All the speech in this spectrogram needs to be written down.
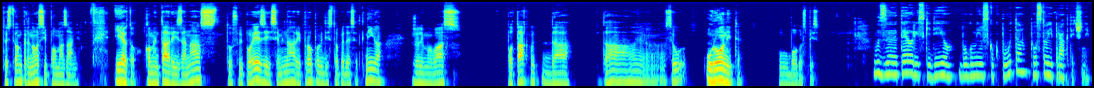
To jest on prenosi pomazanje. I eto, komentari za nas, tu su i poezije, i seminari, i propovedi, 150 knjiga. Želimo vas potaknuti da, da se uronite u bogospis. Uz teorijski dio bogumilskog puta postoji praktični.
